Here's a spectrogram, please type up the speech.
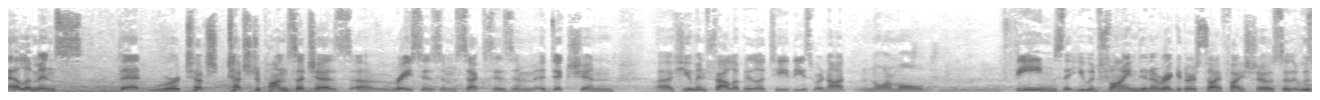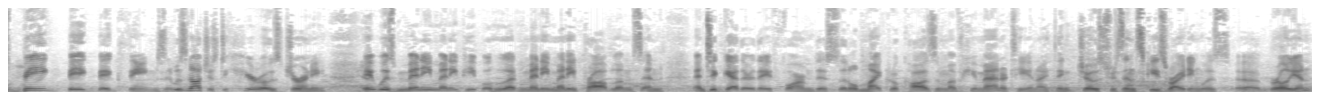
elements that were touched touched upon, such as uh, racism, sexism, addiction, uh, human fallibility. These were not normal themes that you would find in a regular sci-fi show. So it was big, big, big themes. It was not just a hero's journey. It was many, many people who had many, many problems, and and together they formed this little microcosm of humanity. And I think Joe Straczynski's writing was uh, brilliant.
